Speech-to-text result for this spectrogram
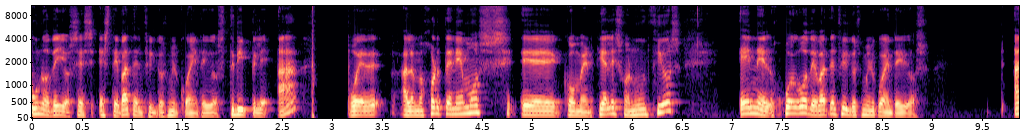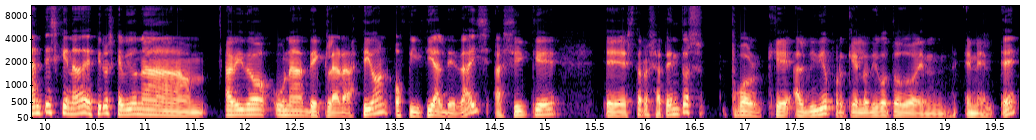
uno de ellos es este Battlefield 2042 triple A, pues a lo mejor tenemos eh, comerciales o anuncios en el juego de Battlefield 2042. Antes que nada, deciros que ha habido una, ha habido una declaración oficial de DICE, así que eh, estaros atentos porque, al vídeo porque lo digo todo en, en él. ¿eh?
